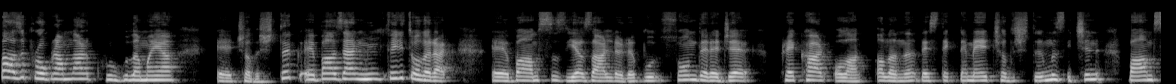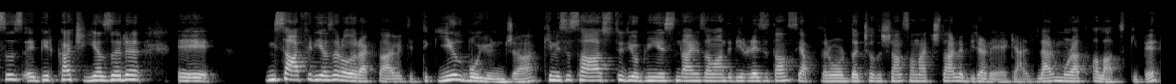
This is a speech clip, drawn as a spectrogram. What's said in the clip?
bazı programlar kurgulamaya e, çalıştık. Bazen münferit olarak bağımsız yazarları bu son derece prekar olan alanı desteklemeye çalıştığımız için bağımsız birkaç yazarı misafir yazar olarak davet ettik yıl boyunca. Kimisi Saha Stüdyo bünyesinde aynı zamanda bir rezidans yaptılar. Orada çalışan sanatçılarla bir araya geldiler. Murat Alat gibi.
